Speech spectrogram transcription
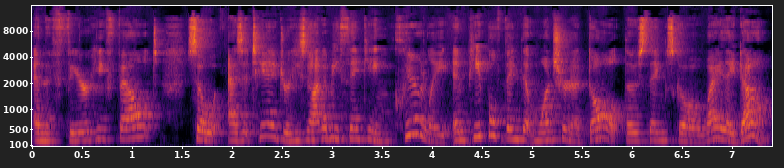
and the fear he felt. So as a teenager, he's not going to be thinking clearly. And people think that once you're an adult, those things go away. They don't.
